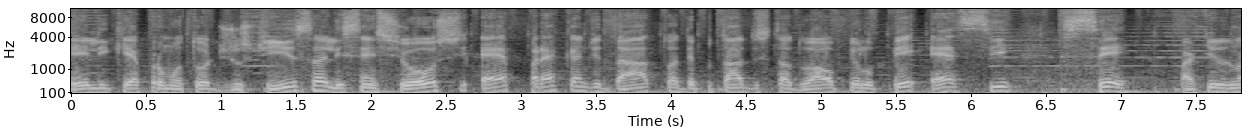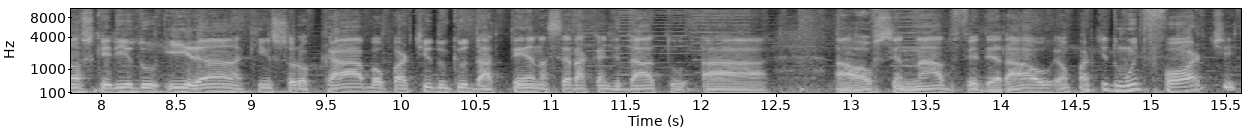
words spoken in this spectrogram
ele que é promotor de justiça, licenciou-se, é pré-candidato a deputado estadual pelo PSC. Partido do nosso querido Irã, aqui em Sorocaba, o partido que o Datena será candidato a, a, ao Senado Federal. É um partido muito forte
